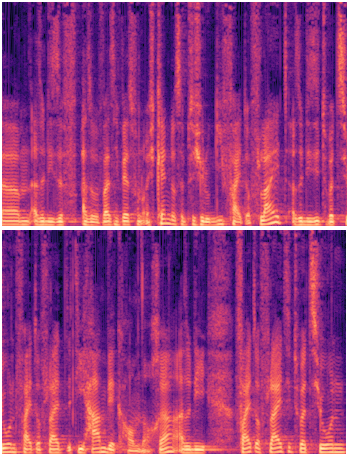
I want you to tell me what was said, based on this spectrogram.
ähm, also diese, also ich weiß nicht, wer es von euch kennt aus der Psychologie, Fight or Flight, also die Situation Fight or Flight, die haben wir kaum noch, ja. Also die Fight or Flight Situation,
